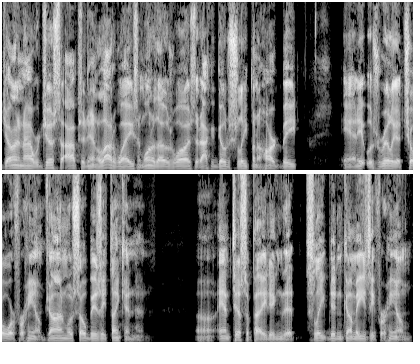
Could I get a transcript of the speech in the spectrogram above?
John and I were just the opposite in a lot of ways. And one of those was that I could go to sleep in a heartbeat, and it was really a chore for him. John was so busy thinking and uh, anticipating that sleep didn't come easy for him.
